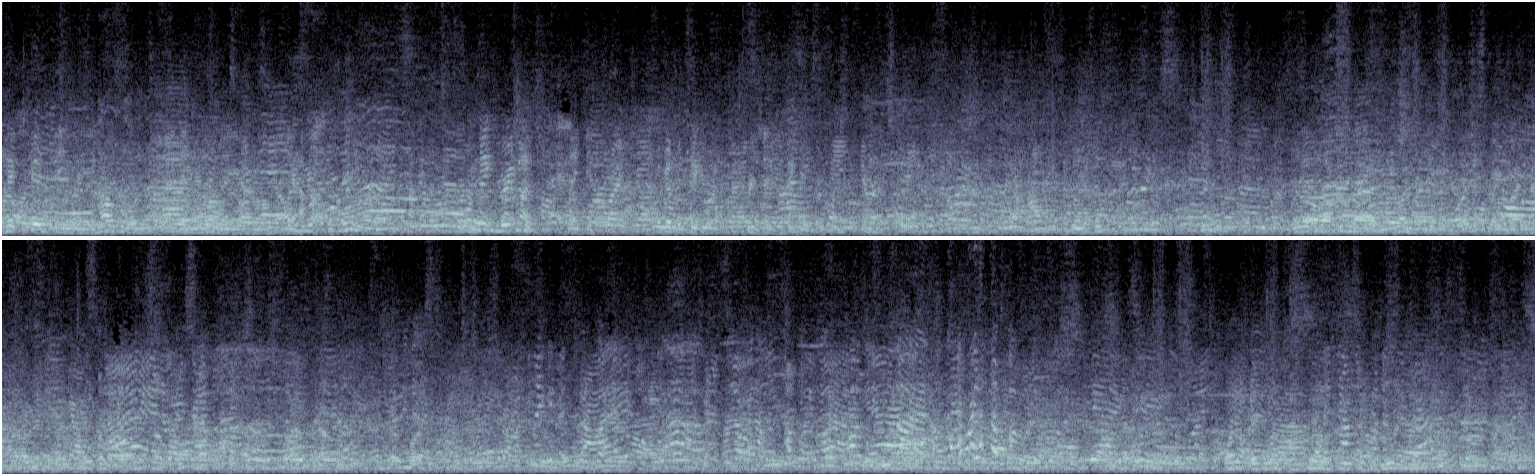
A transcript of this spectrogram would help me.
could be the house of the Well, thank you very much. Thank you. All right, we're going to take it. Appreciate it. Not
